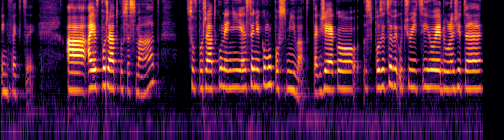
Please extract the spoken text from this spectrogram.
infekci. A, a je v pořádku se smát. Co v pořádku není, je se někomu posmívat. Takže jako z pozice vyučujícího je důležité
